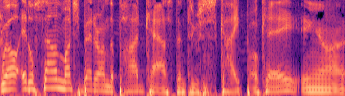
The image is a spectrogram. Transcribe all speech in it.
Well, it'll sound much better on the podcast than through Skype. Okay, you know,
